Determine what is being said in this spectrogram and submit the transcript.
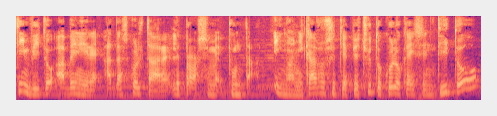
ti invito a venire ad ascoltare le prossime puntate. In ogni caso, se ti è piaciuto quello che hai sentito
